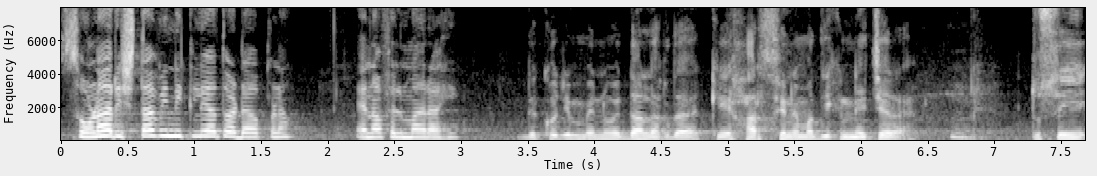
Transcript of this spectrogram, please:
ਸੋਹਣਾ ਰਿਸ਼ਤਾ ਵੀ ਨਿਕਲਿਆ ਤੁਹਾਡਾ ਆਪਣਾ ਇਹਨਾਂ ਫਿਲਮਾਂ ਰਾਹੀਂ? ਦੇਖੋ ਜੀ ਮੈਨੂੰ ਇਦਾਂ ਲੱਗਦਾ ਹੈ ਕਿ ਹਰ ਸਿਨੇਮਾ ਦੀ ਇੱਕ ਨੇਚਰ ਹੈ। ਤੁਸੀਂ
